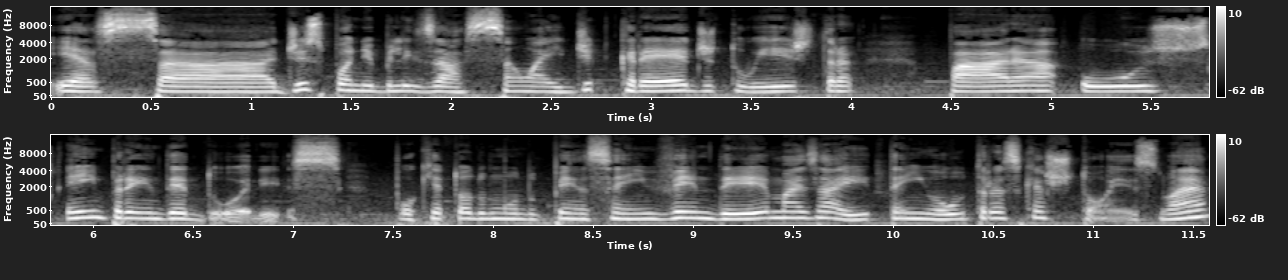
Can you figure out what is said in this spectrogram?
essa disponibilização aí de crédito extra para os empreendedores, porque todo mundo pensa em vender, mas aí tem outras questões, não é?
